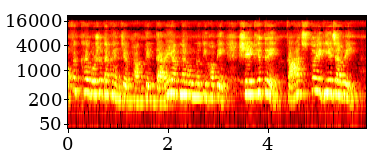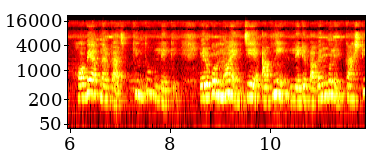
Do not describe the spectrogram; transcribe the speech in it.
অপেক্ষায় বসে থাকেন, যে ভাগ্যের দ্বারাই আপনার উন্নতি হবে, সেই ক্ষেত্রে কাজ তো এগিয়ে যাবেই। হবে আপনার কাজ, কিন্তু লেটে। এরকম নয় যে আপনি লেটে পাবেন বলে কাজটি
